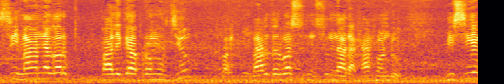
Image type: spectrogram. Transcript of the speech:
श्री महानगरपालिका प्रमुखज्यू बागदरबार सुन- सुन्दारा काठमाडौँ। विषय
